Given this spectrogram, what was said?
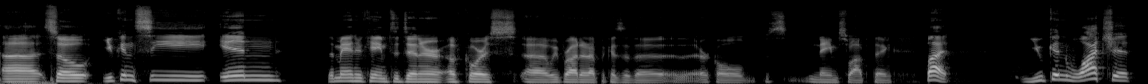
Uh, so you can see in the man who came to dinner. Of course, uh, we brought it up because of the, the Urkel name swap thing, but you can watch it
